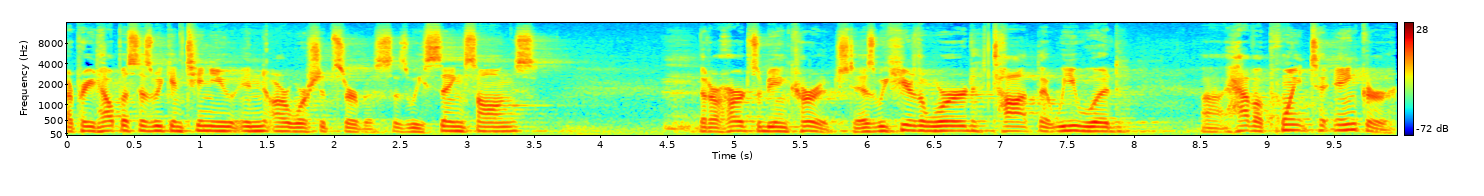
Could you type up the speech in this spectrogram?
I pray you'd help us as we continue in our worship service, as we sing songs that our hearts would be encouraged. As we hear the word taught, that we would uh, have a point to anchor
